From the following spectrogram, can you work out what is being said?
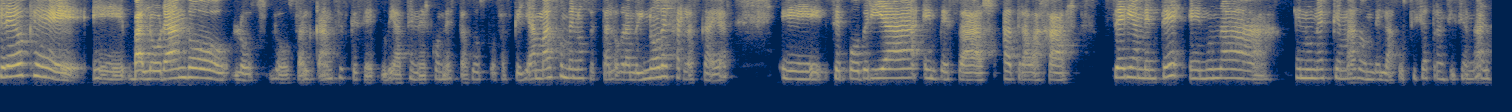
creo que eh, valorando los, los, alcances que se pudiera tener con estas dos cosas que ya más o menos se está logrando y no dejarlas caer, eh, se podría empezar a trabajar seriamente en, una, en un esquema donde la justicia transicional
